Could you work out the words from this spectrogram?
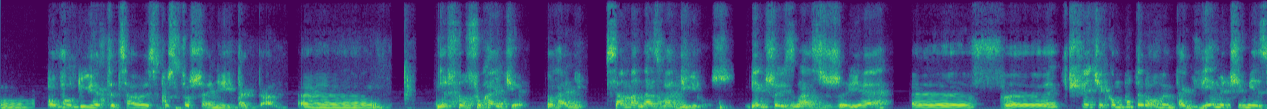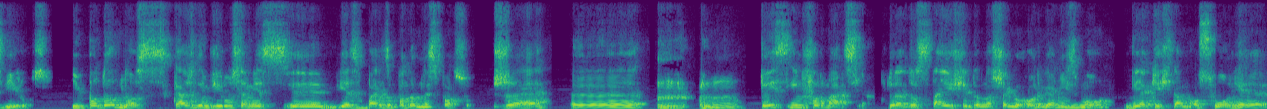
mm, powoduje te całe spustoszenie i tak dalej. Eee, zresztą słuchajcie, kochani, sama nazwa wirus. Większość z nas żyje w świecie komputerowym. Tak, wiemy, czym jest wirus. I podobno z każdym wirusem jest, jest w bardzo podobny sposób, że to jest informacja, która dostaje się do naszego organizmu w jakiejś tam osłonie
